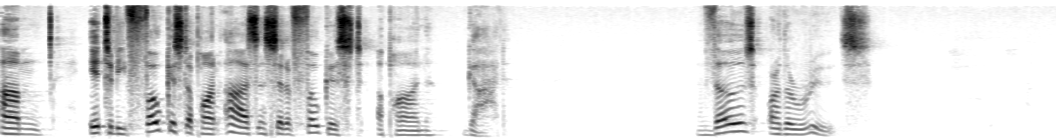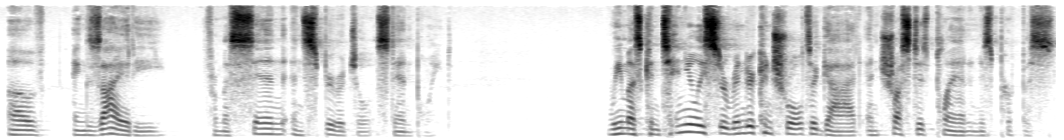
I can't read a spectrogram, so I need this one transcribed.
um, it to be focused upon us instead of focused upon God. Those are the roots of anxiety from a sin and spiritual standpoint. We must continually surrender control to God and trust His plan and His purpose.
